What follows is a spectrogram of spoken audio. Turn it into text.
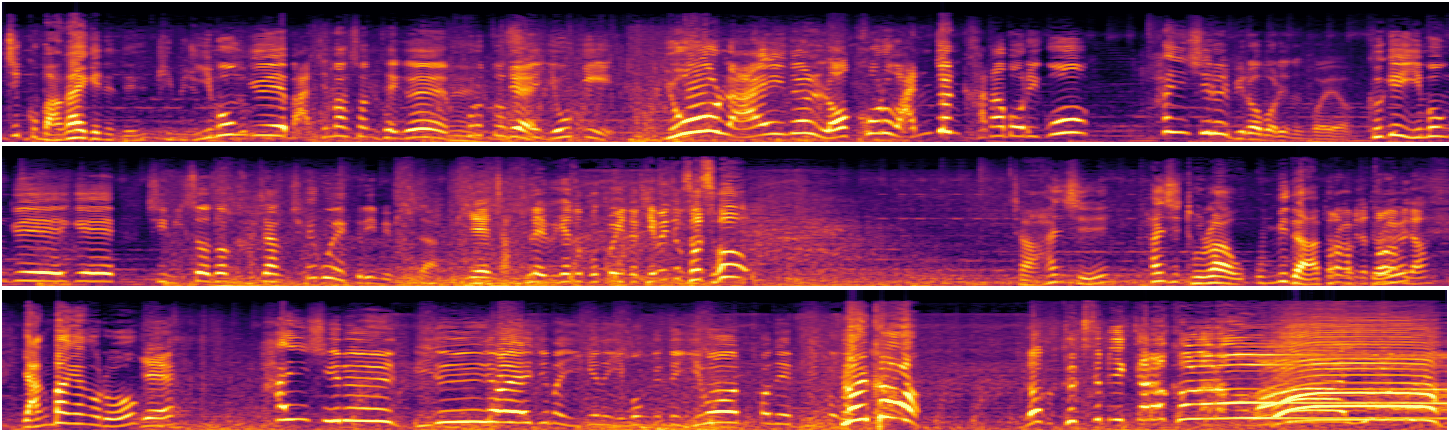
찍고 막아야겠는데 김윤중. 이몽규의 마지막 선택은 네. 프로토스의 예. 여기 요 라인을 lurker로 완전 가둬버리고 한시를 밀어버리는 거예요. 그게 이몽규에게 지금 있어서 가장 최고의 그림입니다. 예, 자 플레이 계속 붙고 있는 김윤중 선수 자 한시 한시 돌아옵니다. 돌아갑니다. 돌아갑니다. 양방향으로. 예, 한시를 밀려야지만 이기는 이몽규인데 이번 턴에 밀고 럴커. 럭 극습니까 럭커로. 와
